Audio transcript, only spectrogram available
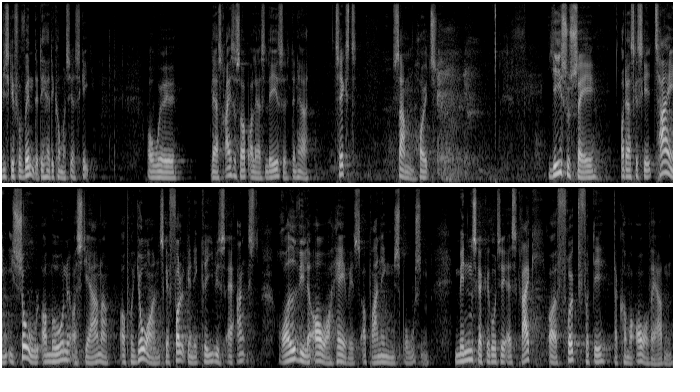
vi skal forvente, at det her det kommer til at ske. Og øh, lad os rejse os op og lad os læse den her tekst sammen højt. Jesus sagde, og der skal ske tegn i sol og måne og stjerner, og på jorden skal folkene gribes af angst, rådvilde over havets og brændingens brusen. Mennesker kan gå til af skræk og af frygt for det, der kommer over verden,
